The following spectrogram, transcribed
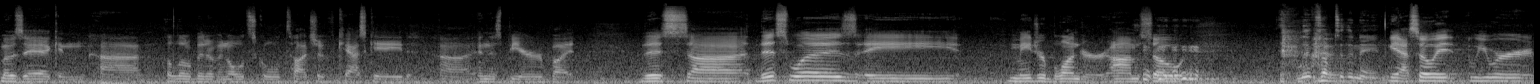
Mosaic and uh, a little bit of an old school touch of Cascade uh, in this beer. But this uh, this was a major blunder. Um, so. Lives up to the name. Yeah, so it we were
